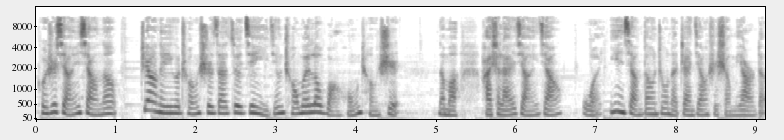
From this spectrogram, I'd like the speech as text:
可是想一想呢，这样的一个城市在最近已经成为了网红城市。那么，还是来讲一讲我印象当中的湛江是什么样的。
